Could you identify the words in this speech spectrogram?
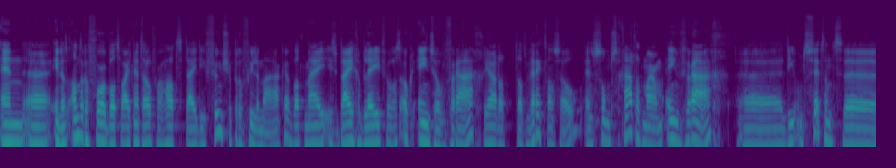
En uh, in het andere voorbeeld waar je het net over had, bij die functieprofielen maken, wat mij is bijgebleven, was ook één zo'n vraag. Ja, dat, dat werkt dan zo. En soms gaat het maar om één vraag, uh, die ontzettend uh,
